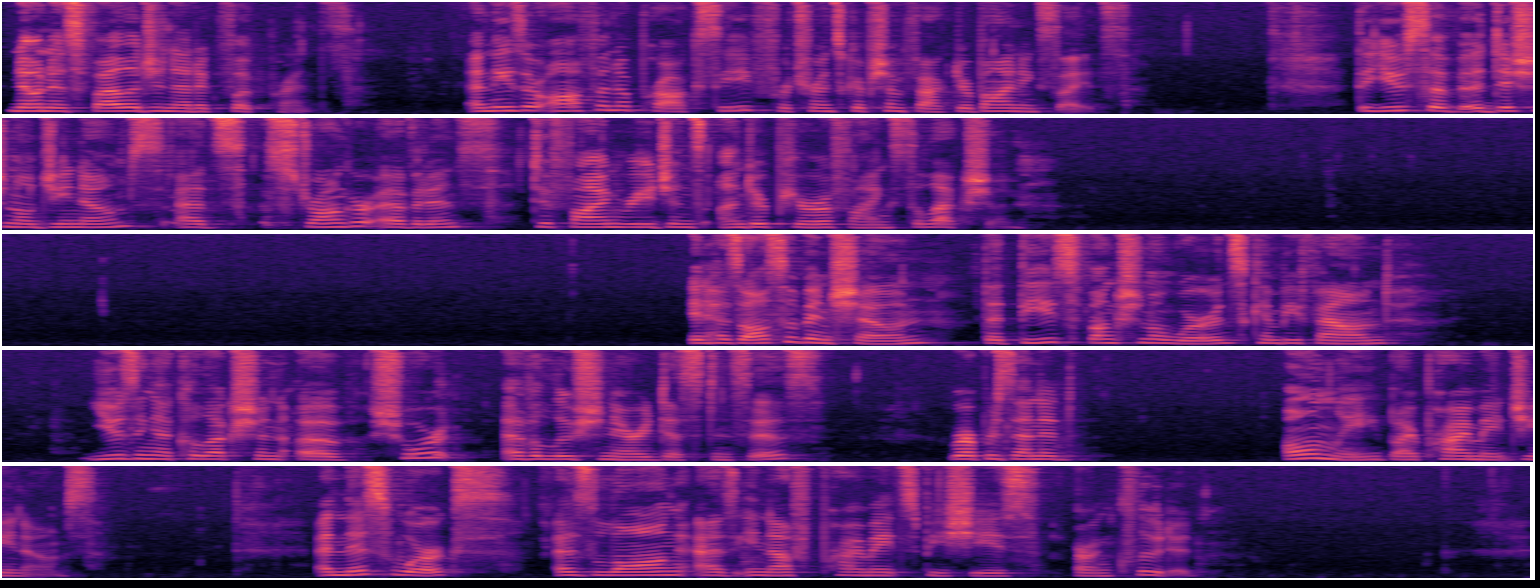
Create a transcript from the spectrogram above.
known as phylogenetic footprints. And these are often a proxy for transcription factor binding sites. The use of additional genomes adds stronger evidence to find regions under purifying selection. It has also been shown that these functional words can be found using a collection of short evolutionary distances represented only by primate genomes. And this works as long as enough primate species are included.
